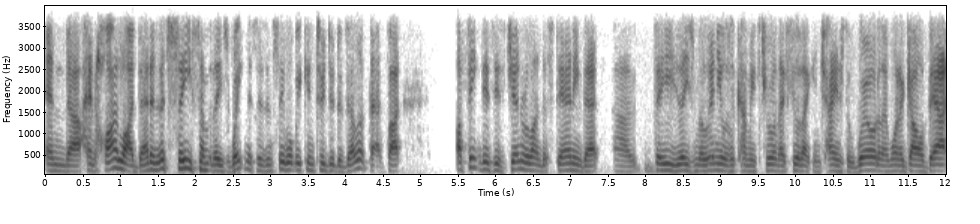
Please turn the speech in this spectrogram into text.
and uh, and highlight that, and let's see some of these weaknesses and see what we can do to develop that. But I think there's this general understanding that uh, these, these millennials are coming through and they feel they can change the world and they want to go about,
